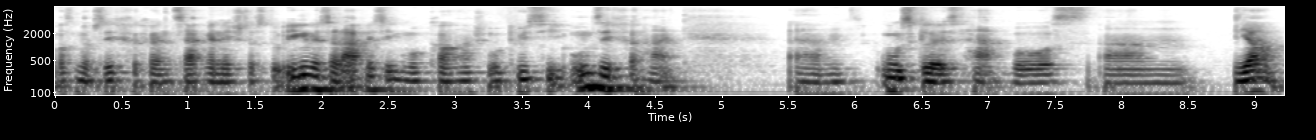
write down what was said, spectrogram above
was wir sicher können sagen ist, dass du irgendein Erlebnis irgendwo gehabt hast, wo gewisse Unsicherheit ähm, ausgelöst hat, wo es, ähm, ja,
